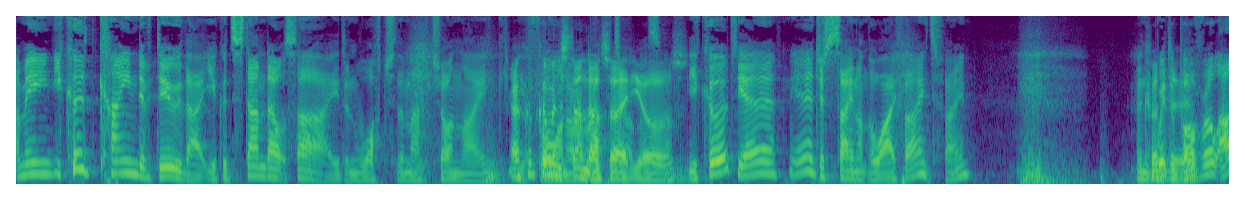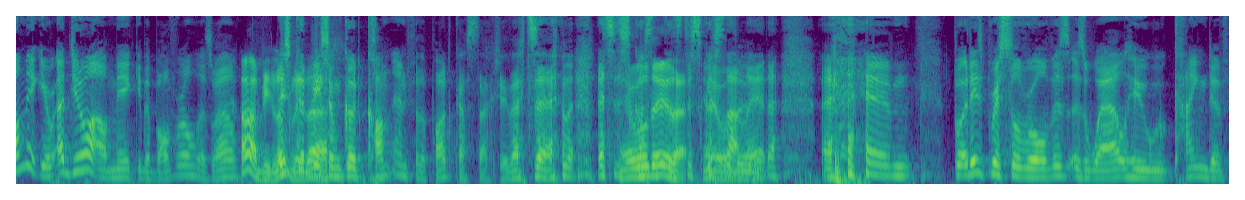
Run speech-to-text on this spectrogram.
I mean, you could kind of do that. You could stand outside and watch the match on like. I your could come and phone or a stand laptop outside or yours. something. You could, yeah, yeah. Just sign on the Wi-Fi. It's fine. And Could with the. Bovril, I'll make you. Uh, do you know what? I'll make you the Bovril as well. Oh, that'd be lovely. This could be some good content for the podcast. Actually, let's uh, let's discuss, we'll do let's that. discuss Yeah, that we'll do later. Um, but it is Bristol Rovers as well, who kind of.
